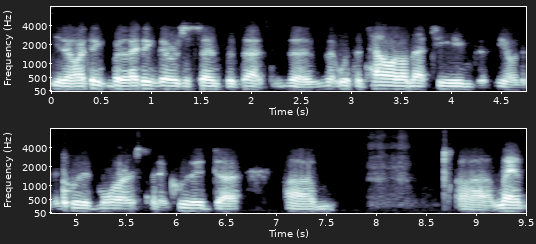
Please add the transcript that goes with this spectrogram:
you know, I think, but I think there was a sense that that the that with the talent on that team, you know, that included Morris, that included uh, um, uh, Lance,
